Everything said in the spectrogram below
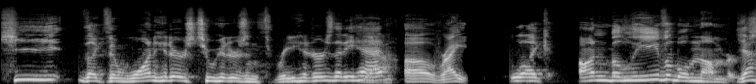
he like the one hitters, two hitters, and three hitters that he had yeah. Oh, right. like unbelievable numbers. Yeah.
